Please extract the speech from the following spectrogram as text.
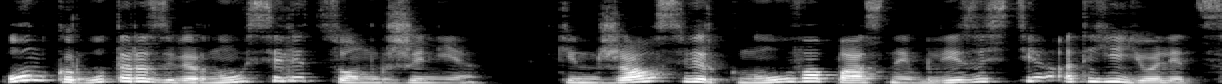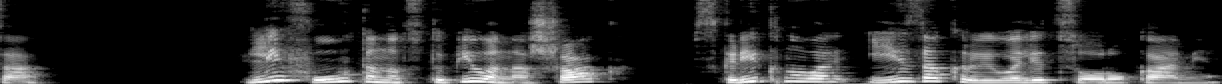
Он круто развернулся лицом к жене. Кинжал сверкнул в опасной близости от ее лица. Ли Фултон отступила на шаг, вскрикнула и закрыла лицо руками.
